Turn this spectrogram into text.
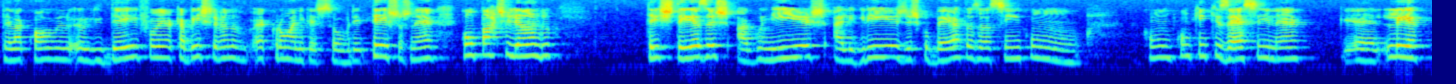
pela qual eu lidei foi, acabei escrevendo é, crônicas sobre textos, né, compartilhando tristezas, agonias, alegrias, descobertas, assim, com, com, com quem quisesse, né, é, ler.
